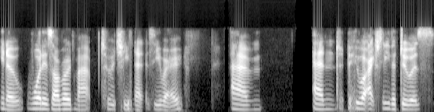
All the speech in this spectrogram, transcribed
you know, what is our roadmap to achieve net zero? Um, and who are actually the doers,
